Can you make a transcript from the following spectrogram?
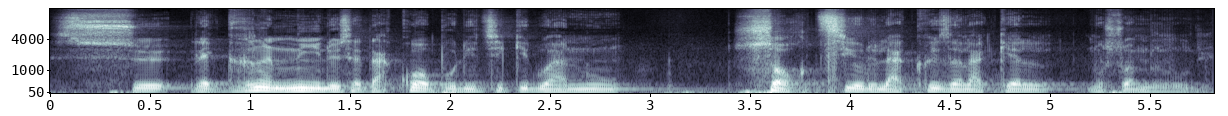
ce, les grandes lignes de cet accord politique qui doit nous sortir de la crise dans laquelle nous sommes aujourd'hui.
